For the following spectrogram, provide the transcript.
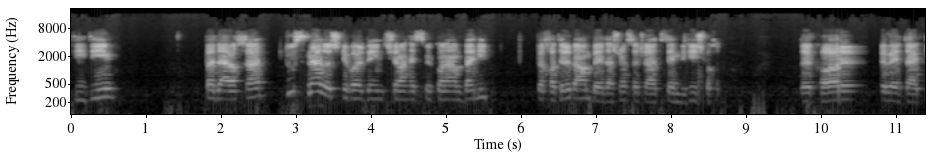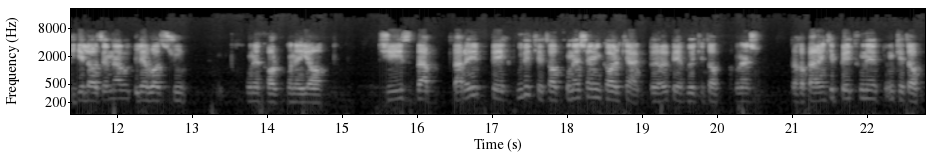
دیدیم. و در آخر دوست نداشت که وارد این چه من حس می‌کنم ولی به خاطر به هم بهتر شاید زندگیش به کار بهتر. دیگه لازم نبود لباس جور خونه کار کنه یا چیز. و برای بهبود کتابخونهش هم این کار کرد. برای بهبود کتابخونهش. برای اینکه بتونه اون کتاب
